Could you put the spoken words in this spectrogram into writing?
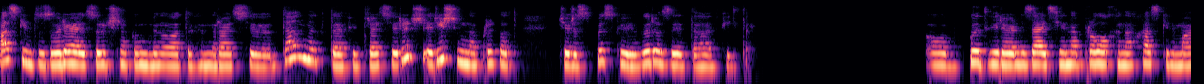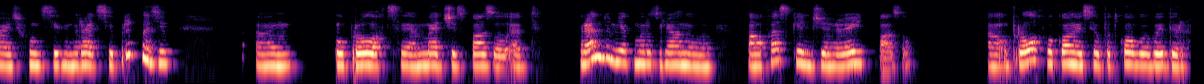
Haskell дозволяє зручно комбінувати генерацію даних та фільтрацію ріш- рішень, наприклад, через спискові вирази та фільтр. Обидві реалізації на пролог і на Haskell мають функції генерації прикладів. Ем, У пролог це matches puzzle at random, як ми розглянули, а у Haskell generate puzzle. Е, У пролог виконується випадковий вибір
